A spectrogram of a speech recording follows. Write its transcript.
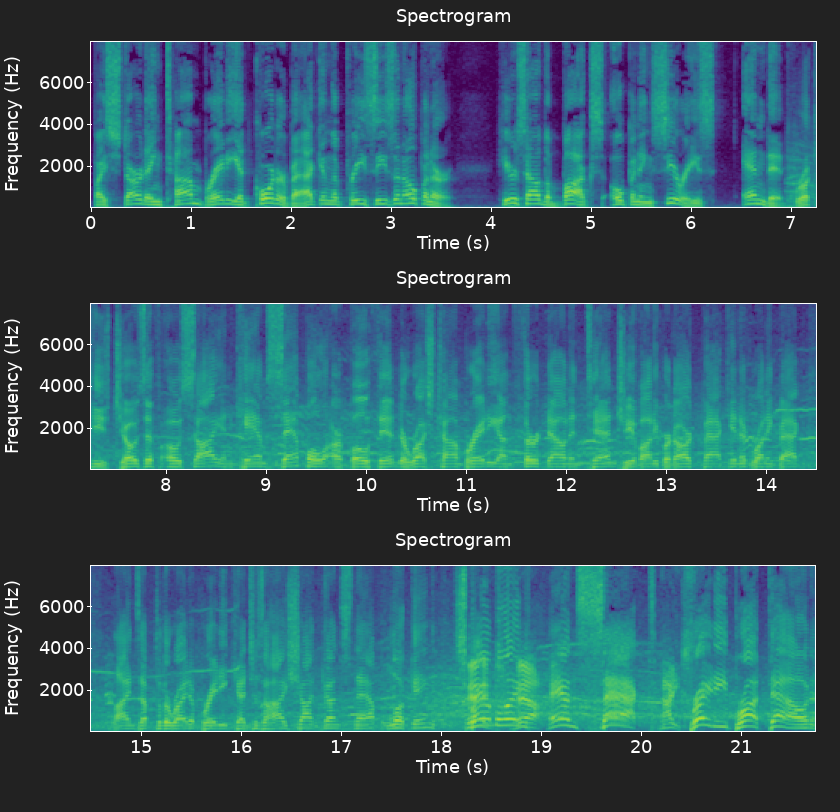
by starting Tom Brady at quarterback in the preseason opener. Here's how the Bucs opening series ended. Rookies Joseph Ossai and Cam Sample are both in to rush Tom Brady on third down and 10. Giovani Bernard back in it, running back. Lines up to the right of Brady, catches a high shotgun snap, looking, scrambling, Yeah. and sacked. Nice. Brady brought down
